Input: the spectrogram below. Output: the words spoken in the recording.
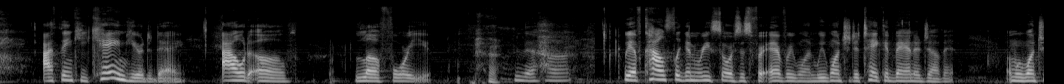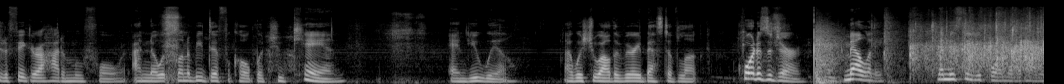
I think he came here today out of love for you. Uh-huh. We have counseling and resources for everyone. We want you to take advantage of it. And we want you to figure out how to move forward. I know it's going to be difficult, but you can and you will. I wish you all the very best of luck. Court is adjourned. Melanie, let me see you for a minute, honey.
